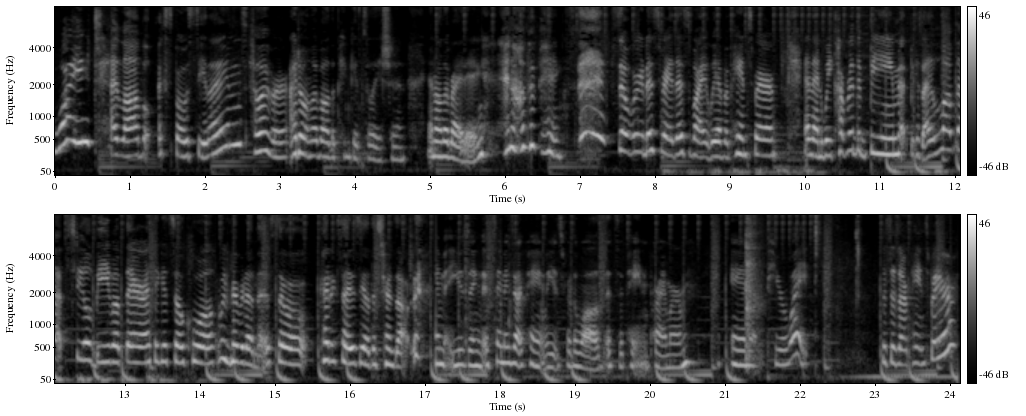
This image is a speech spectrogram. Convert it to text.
white. I love exposed ceilings. However, I don't love all the pink insulation and all the writing and all the pinks. So we're gonna spray this white. We have a paint sprayer and then we cover the beam because I love that steel beam up there. I think it's so cool. We've never done this, so kind of excited to see how this turns out. I'm using the same exact paint we use for the walls. It's a paint primer in pure white. This is our paint sprayer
